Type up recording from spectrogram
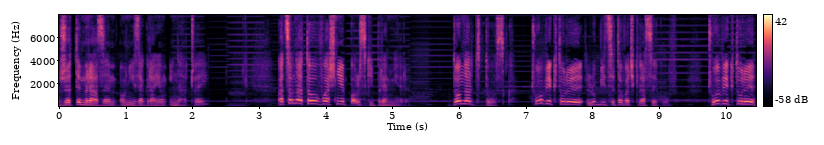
że tym razem oni zagrają inaczej? A co na to właśnie polski premier? Donald Tusk, człowiek, który lubi cytować klasyków, człowiek, który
